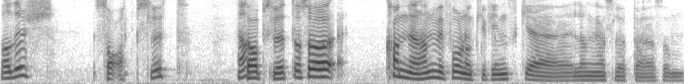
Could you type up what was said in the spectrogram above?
Valdurs? Så absolutt. Ja. Så absolutt. Og så kan det hende vi får noen finske langrennsløpere som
